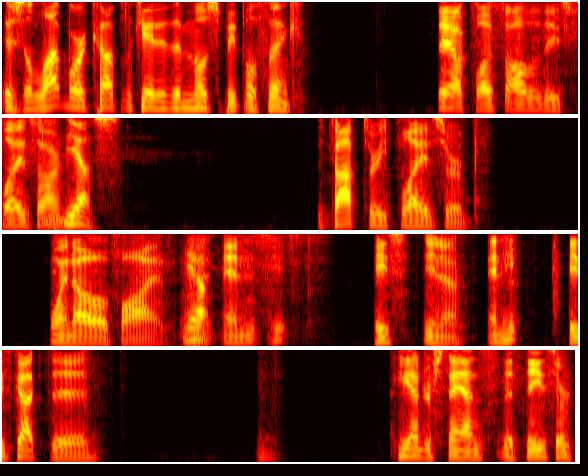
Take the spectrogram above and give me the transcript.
is a lot more complicated than most people think. See how close all of these plays are. Yes. The top three plays are 0.005. Yeah. And he- he's, you know, and he, he's got the, he understands that these are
